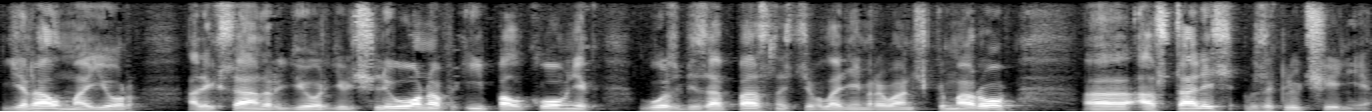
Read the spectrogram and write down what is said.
генерал-майор Александр Георгиевич Леонов и полковник госбезопасности Владимир Иванович Комаров – остались в заключении.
